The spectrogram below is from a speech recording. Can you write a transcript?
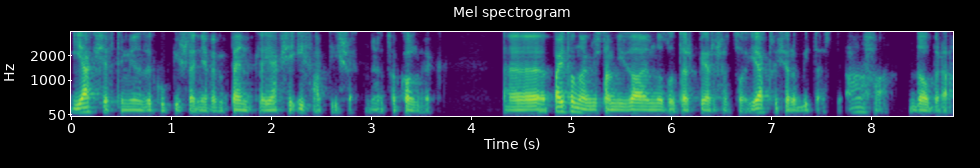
jak się w tym języku pisze, nie wiem, pętle, jak się ifa pisze, cokolwiek. E, Pythona gdzieś tam lizałem, no to też pierwsze co, jak tu się robi testy? Aha, dobra,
